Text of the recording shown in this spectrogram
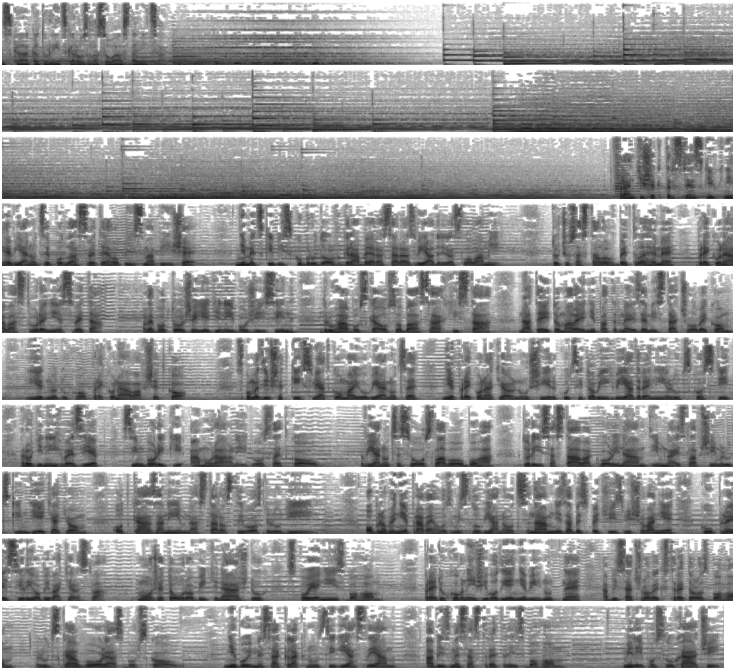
Slovenská katolícka rozhlasová stanica. František Trstenský v knihe Vianoce podľa svätého písma píše Nemecký biskup Rudolf Graber sa raz vyjadril slovami To, čo sa stalo v Betleheme, prekonáva stvorenie sveta. Lebo to, že jediný Boží syn, druhá boská osoba sa chystá na tejto malej nepatrnej zemi stať človekom, jednoducho prekonáva všetko. Spomedzi všetkých sviatkov majú Vianoce neprekonateľnú šírku citových vyjadrení, ľudskosti, rodinných väzieb, symboliky a morálnych dôsledkov. Vianoce sú oslavou Boha, ktorý sa stáva kvôli nám tým najslabším ľudským dieťaťom, odkázaným na starostlivosť ľudí. Obnovenie pravého zmyslu Vianoc nám nezabezpečí zvyšovanie kúpnej sily obyvateľstva. Môže to urobiť náš duch v spojení s Bohom. Pre duchovný život je nevyhnutné, aby sa človek stretol s Bohom, ľudská vôľa s božskou. Nebojme sa klaknúci k jasliam, aby sme sa stretli s Bohom. Milí poslucháči,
